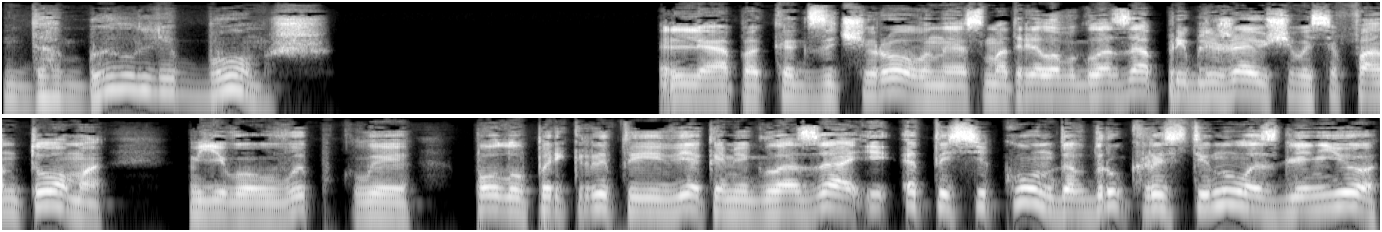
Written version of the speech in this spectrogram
Да был ли бомж? Ляпа, как зачарованная, смотрела в глаза приближающегося фантома, в его выпуклые, полуприкрытые веками глаза, и эта секунда вдруг растянулась для нее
